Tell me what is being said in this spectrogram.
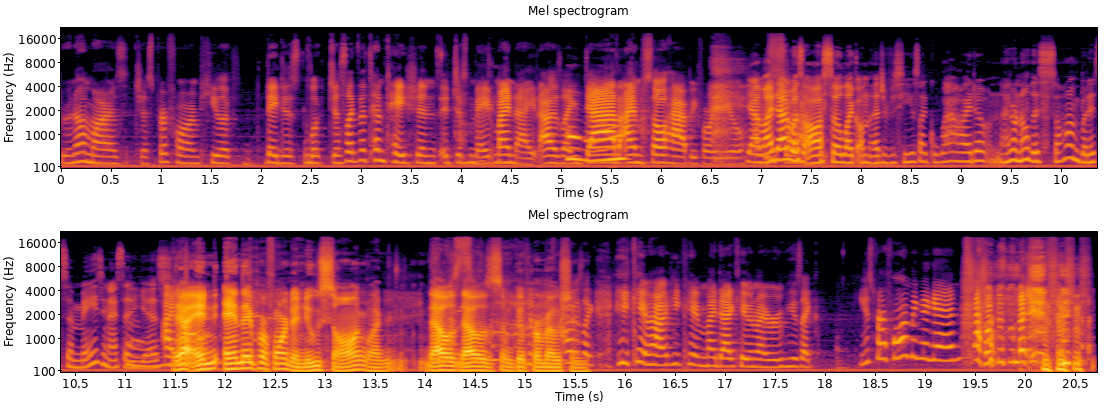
Bruno Mars just performed. He looked. They just looked just like the Temptations. It just oh made my night. I was like, oh. Dad, I'm so happy for you. Yeah, I'm my dad so was happy." also like on the edge of his seat. He was like, "Wow, I don't, I don't know this song, but it's amazing." I said, oh. "Yes." I yeah, know. and and they performed a new song. Like that was that was some good I promotion. was like, he came out. He came. My dad came in my room. He was like, he's performing again. I was like,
